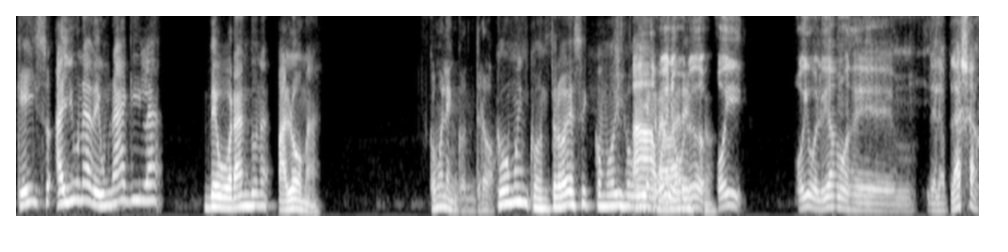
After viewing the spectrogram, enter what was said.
¿qué hizo? Hay una de un águila devorando una paloma. ¿Cómo le encontró? ¿Cómo encontró eso y cómo dijo, voy a Ah, grabar bueno, boludo. esto? Hoy, hoy volvíamos de, de la playa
